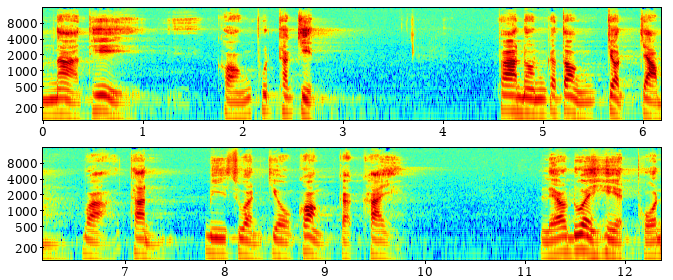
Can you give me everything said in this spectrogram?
ำหน้าที่ของพุทธกิจ พระอานนท์ก็ต้องจดจำว่าท่านมีส่วนเกี่ยวข้องกับใคร แล้วด้วยเหตุผล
